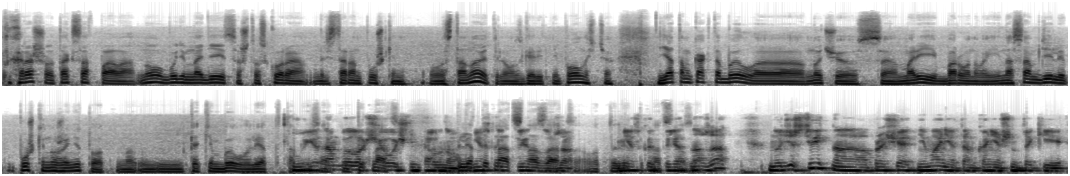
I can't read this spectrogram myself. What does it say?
Хорошо, так совпало. Ну, будем надеяться, что скоро ресторан Пушкин восстановит, или он сгорит не полностью. Я там как-то был э, ночью с Марией Бароновой, и на самом деле Пушкин уже не тот, каким был лет... Там, ну, я знаю, там был 15, вообще очень давно. Лет 15 лет назад. назад. Вот, лет несколько 15 лет назад. назад. Но действительно, обращает внимание, там, конечно, такие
